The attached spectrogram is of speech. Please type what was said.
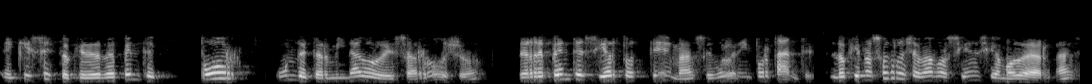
en que es esto, que de repente por un determinado desarrollo de repente ciertos temas se vuelven importantes. Lo que nosotros llamamos ciencia moderna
